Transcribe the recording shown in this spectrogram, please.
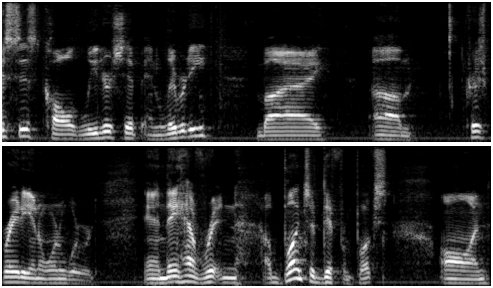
This is called Leadership and Liberty by um, Chris Brady and Orrin Woodward. And they have written a bunch of different books on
